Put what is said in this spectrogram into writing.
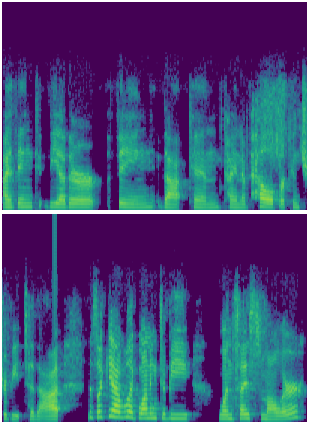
I think the other thing that can kind of help or contribute to that is like, yeah, like wanting to be one size smaller.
